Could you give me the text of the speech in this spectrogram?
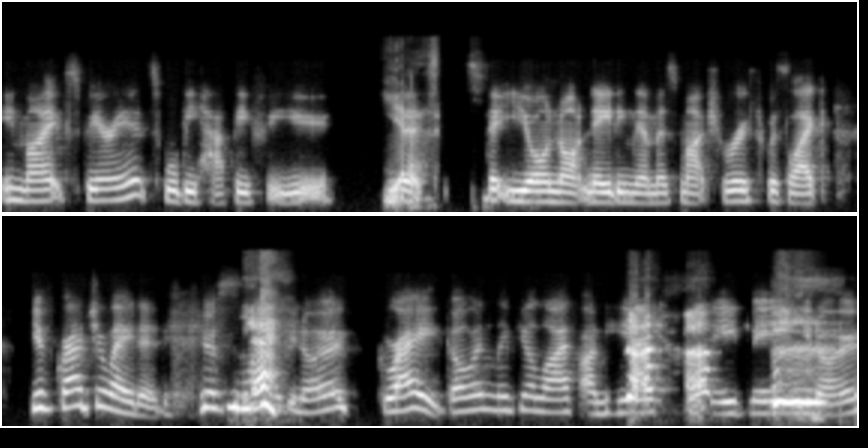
in my experience will be happy for you Yes. that you're not needing them as much ruth was like you've graduated you're so, Yeah. you know great go and live your life i'm here if you need me you know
